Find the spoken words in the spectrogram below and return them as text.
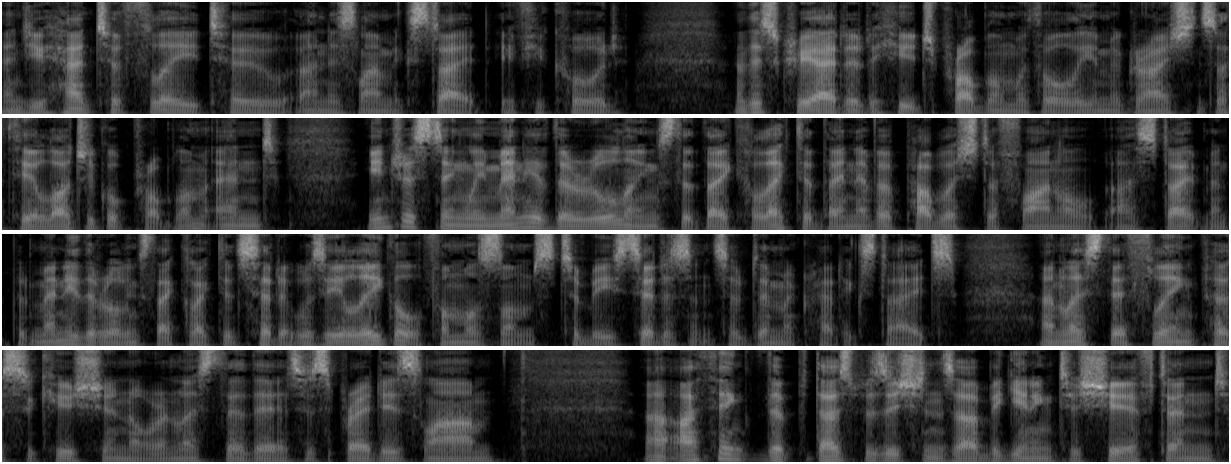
and you had to flee to an Islamic state if you could. And this created a huge problem with all the immigrations, a theological problem. And interestingly, many of the rulings that they collected, they never published a final uh, statement, but many of the rulings they collected said it was illegal for Muslims to be citizens of democratic states unless they're fleeing persecution or unless they're there to spread Islam. Uh, I think that those positions are beginning to shift, and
